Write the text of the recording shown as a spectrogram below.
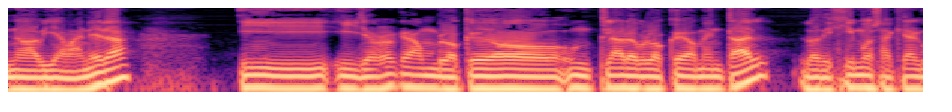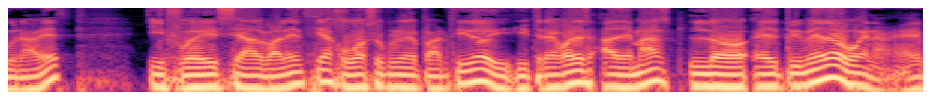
no había manera. Y, y yo creo que era un bloqueo, un claro bloqueo mental. Lo dijimos aquí alguna vez. Y fue irse al Valencia, jugó su primer partido y, tres goles. Además, lo, el primero, bueno, eh,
